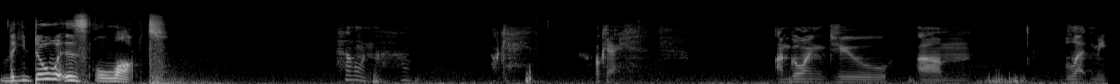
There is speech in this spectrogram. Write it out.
the door is locked. How in the hell? Okay, okay. I'm going to um let me.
